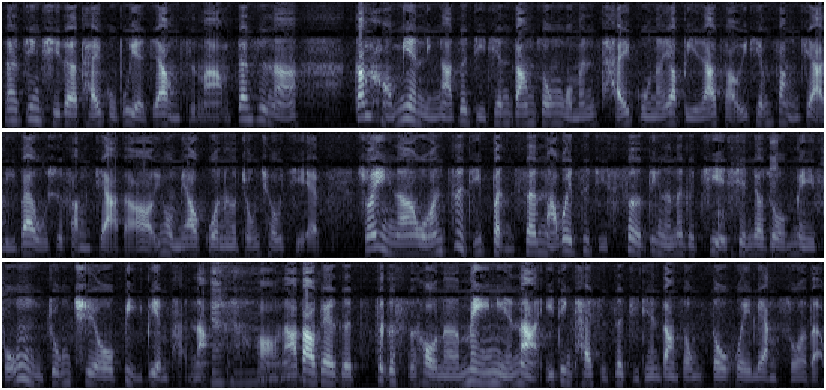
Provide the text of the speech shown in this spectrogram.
那近期的台股不也这样子嘛？但是呢，刚好面临啊这几天当中，我们台股呢要比人家早一天放假，礼拜五是放假的啊，因为我们要过那个中秋节。所以呢，我们自己本身啊，为自己设定的那个界限叫做每逢中秋必变盘呐。好，然后到这个这个时候呢，每年呐，一定开始这几天当中都会量缩的，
